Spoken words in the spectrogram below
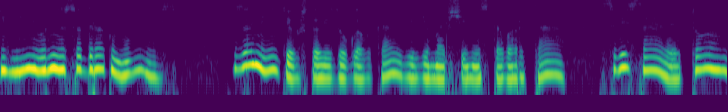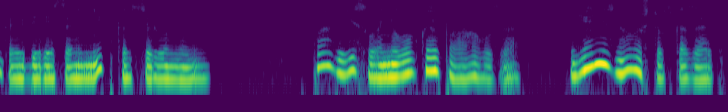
Я невольно содрогнулась, заметив, что из уголка ее морщинистого рта свисает тонкая березая нитка слюны. Повисла неловкая пауза. Я не знала, что сказать.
